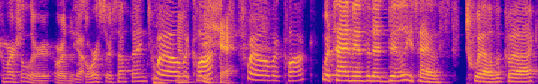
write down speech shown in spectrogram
commercial or or the Yeah. source or something. Twelve was- o'clock. Yeah. Twelve o'clock. What time is it at Billy's house? Twelve o'clock.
